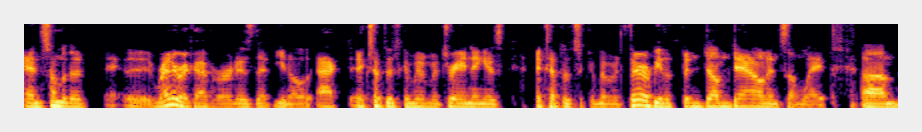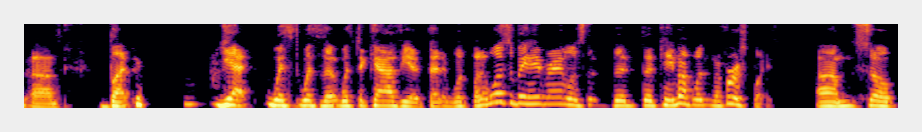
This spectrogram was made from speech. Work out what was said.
and some of the uh, rhetoric I've heard is that you know act acceptance commitment training is acceptance and commitment therapy that's been dumbed down in some way, um, um, but yet with with the with the caveat that it was but it was a behavior analyst that that, that came up with in the first place. Um, so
